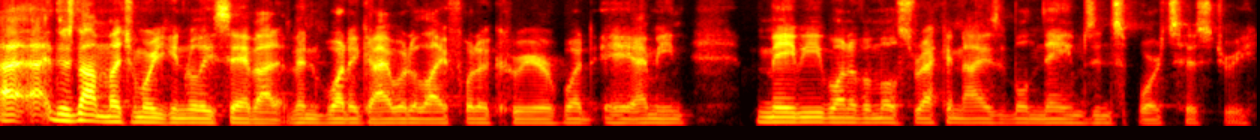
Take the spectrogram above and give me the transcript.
I, I, there's not much more you can really say about it than what a guy, what a life, what a career, what a I mean, maybe one of the most recognizable names in sports history.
